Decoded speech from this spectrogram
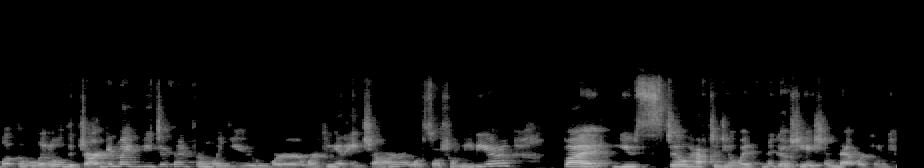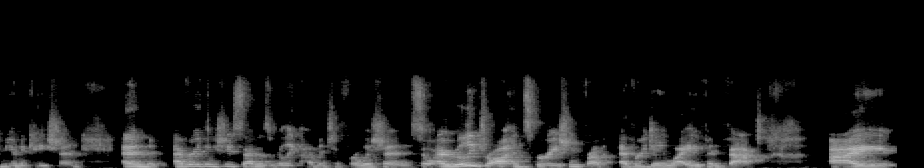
look a little, the jargon might be different from when you were working in HR or social media, but you still have to deal with negotiation, networking, communication. And everything she said has really come into fruition. So I really draw inspiration from everyday life. In fact, I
